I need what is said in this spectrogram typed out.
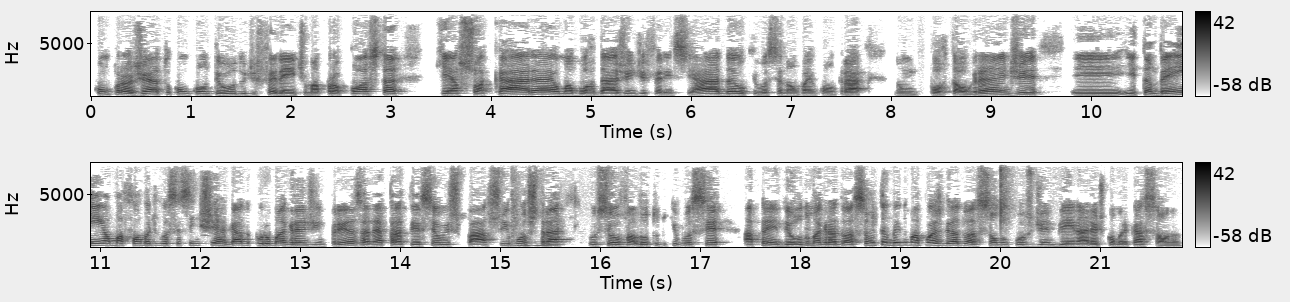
com um projeto com conteúdo diferente, uma proposta que é a sua cara, uma abordagem diferenciada, o que você não vai encontrar num portal grande. E, e, também é uma forma de você ser enxergado por uma grande empresa, né, para ter seu espaço e uhum. mostrar uhum. o seu valor, tudo que você aprendeu numa graduação e também numa pós-graduação, num curso de MBA na área de comunicação. Né?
